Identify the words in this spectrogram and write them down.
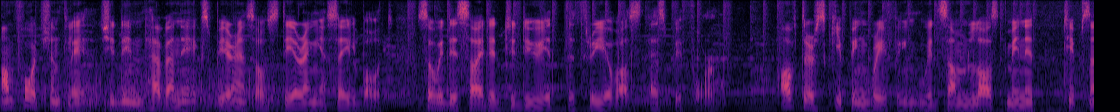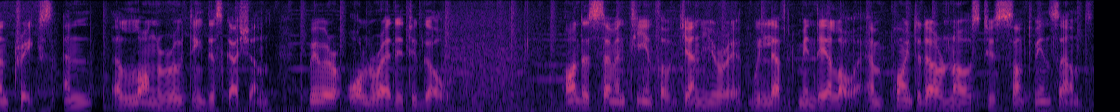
Unfortunately, she didn't have any experience of steering a sailboat, so we decided to do it the three of us as before. After skipping briefing with some last minute tips and tricks and a long routing discussion, we were all ready to go. On the 17th of January, we left Mindelo and pointed our nose to St. Vincent,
